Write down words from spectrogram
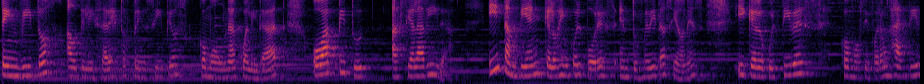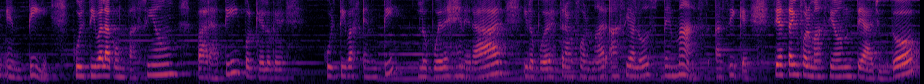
Te invito a utilizar estos principios como una cualidad o actitud hacia la vida y también que los incorpores en tus meditaciones y que lo cultives como si fuera un jardín en ti. Cultiva la compasión para ti porque lo que cultivas en ti, lo puedes generar y lo puedes transformar hacia los demás. Así que si esta información te ayudó,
